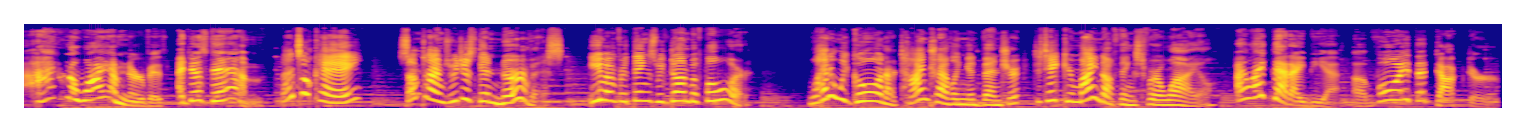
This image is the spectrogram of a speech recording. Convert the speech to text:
I don't know why I'm nervous. I just am. That's okay. Sometimes we just get nervous, even for things we've done before. Why don't we go on our time traveling adventure to take your mind off things for a while? I like that idea. Avoid the doctor.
